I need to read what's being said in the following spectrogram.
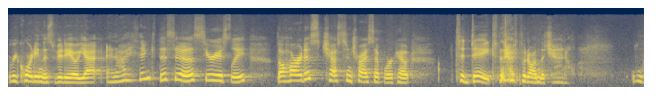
recording this video yet, and I think this is, seriously, the hardest chest and tricep workout to date that I've put on the channel. Ooh.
